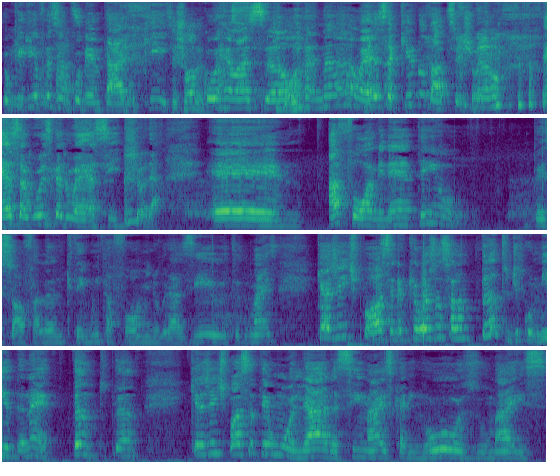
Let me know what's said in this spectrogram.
eu queria fazer um fácil. comentário aqui Você chora? com relação. Não, essa aqui não dá para você chorar. Não. Essa música não é assim de chorar. É, a fome, né? Tem o pessoal falando que tem muita fome no Brasil e tudo mais. Que a gente possa, né? Porque hoje nós falamos tanto de comida, né? Tanto, tanto. Que a gente possa ter um olhar assim mais carinhoso, mais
